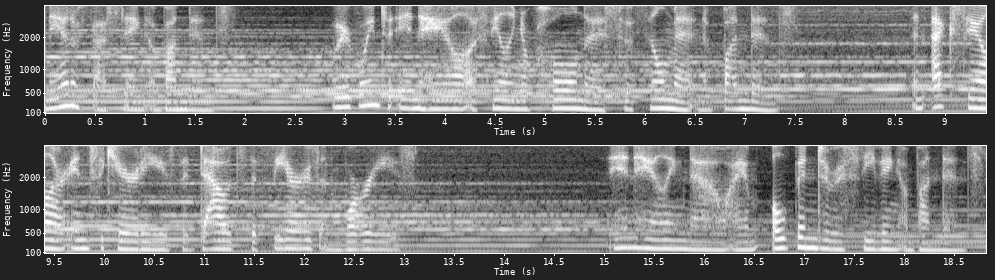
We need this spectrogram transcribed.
manifesting abundance. We're going to inhale a feeling of wholeness, fulfillment, and abundance. And exhale our insecurities, the doubts, the fears, and worries. Inhaling now, I am open to receiving abundance.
